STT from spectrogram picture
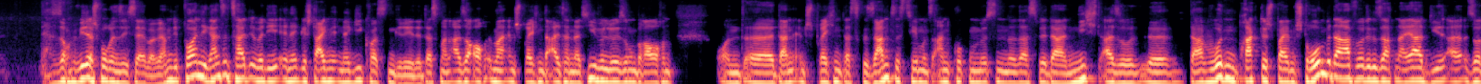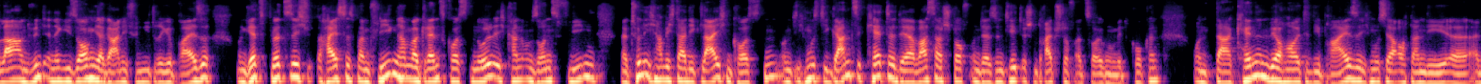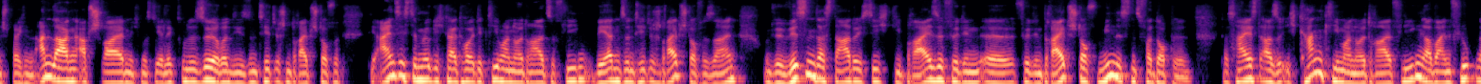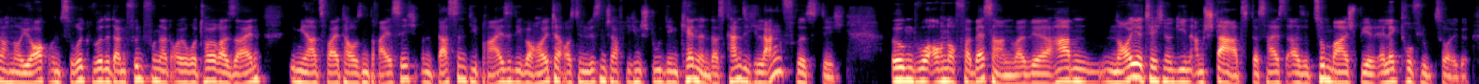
Das ist auch ein Widerspruch in sich selber. Wir haben vorhin die ganze Zeit über die gesteigenden Energiekosten geredet, dass man also auch immer entsprechende alternative Lösungen brauchen und äh, dann entsprechend das Gesamtsystem uns angucken müssen, dass wir da nicht, also äh, da wurden praktisch beim Strombedarf wurde gesagt, naja, die äh, Solar- und Windenergie sorgen ja gar nicht für niedrige Preise. Und jetzt plötzlich heißt es, beim Fliegen haben wir Grenzkosten null, ich kann umsonst fliegen. Natürlich habe ich da die gleichen Kosten und ich muss die ganze Kette der Wasserstoff- und der synthetischen Treibstofferzeugung mitgucken. Und da kennen wir heute die Preise. Ich muss ja auch dann die äh, entsprechenden Anlagen abschreiben, ich muss die Elektrolyseure, die synthetischen Treibstoffe. Die einzigste Möglichkeit, heute klimaneutral zu fliegen, werden synthetische Treibstoffe sein. Und wir wissen, dass dadurch sich die Preise für den, äh, für den Treibstoff mindestens verdoppeln. Das heißt also, ich kann klimaneutral fliegen, aber ein Flug nach New York und zurück würde dann 500 Euro teurer sein im Jahr 2030. Und das sind die Preise, die wir heute aus den wissenschaftlichen Studien kennen. Das kann sich langfristig irgendwo auch noch verbessern, weil wir haben neue Technologien am Start. Das heißt also zum Beispiel Elektroflugzeuge.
